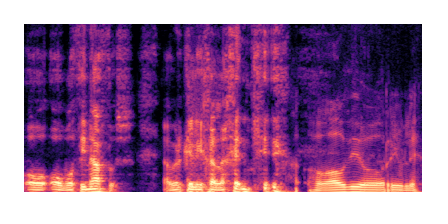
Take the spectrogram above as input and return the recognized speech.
o, o, bocinazos? A ver qué elija la gente. O audio horrible.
